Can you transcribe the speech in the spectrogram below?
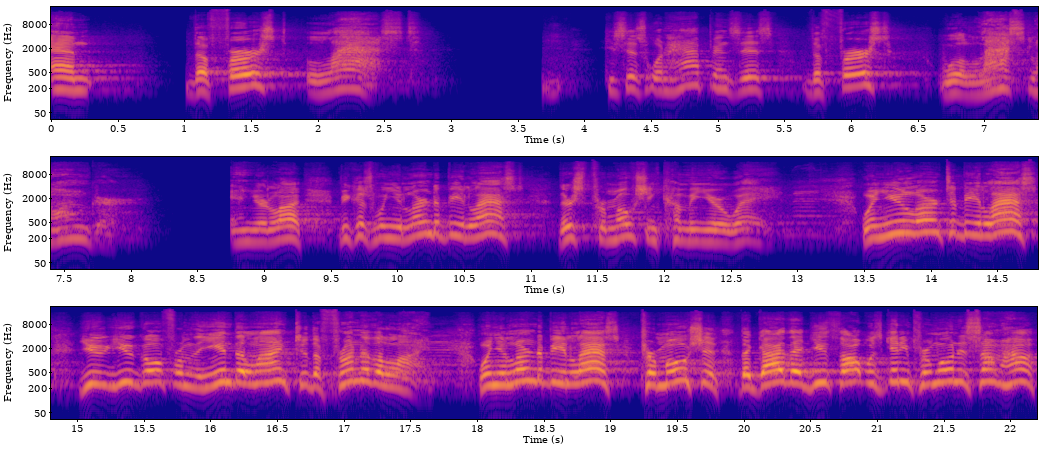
and the first last. He says, What happens is the first will last longer in your life. Because when you learn to be last, there's promotion coming your way. When you learn to be last, you, you go from the end of the line to the front of the line. When you learn to be last, promotion, the guy that you thought was getting promoted, somehow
